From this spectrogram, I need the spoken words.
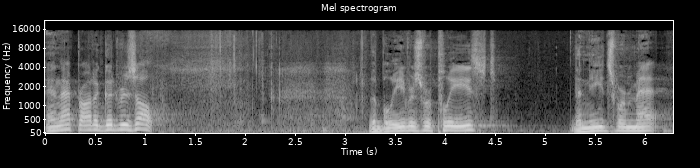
And that brought a good result. The believers were pleased, the needs were met,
